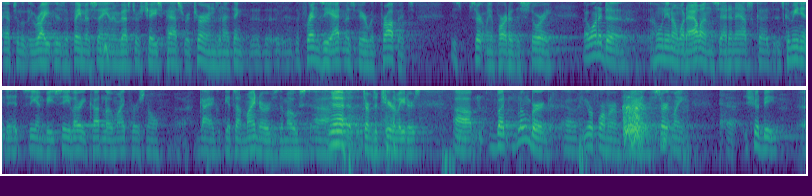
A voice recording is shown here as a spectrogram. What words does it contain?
absolutely right. There's a famous saying, investors chase past returns, and I think the, the, the frenzy atmosphere with profits is certainly a part of this story. I wanted to hone in on what Alan said and ask, uh, it's convenient to hit CNBC. Larry Kudlow, my personal uh, guy who gets on my nerves the most uh, Yeah. in terms of cheerleaders. Uh, but Bloomberg, uh, your former employer, certainly should be uh,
